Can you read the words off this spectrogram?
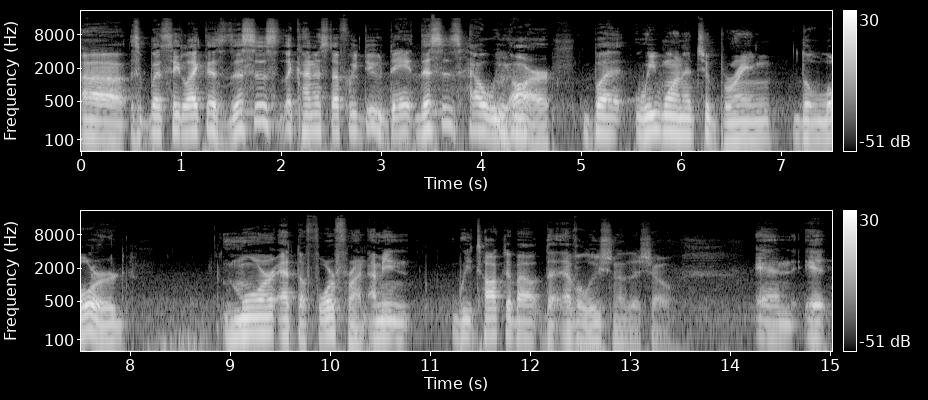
Uh, but see, like this, this is the kind of stuff we do. This is how we Mm-hmm. are. But we wanted to bring the Lord more at the forefront. I mean, we talked about the evolution of the show, and it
